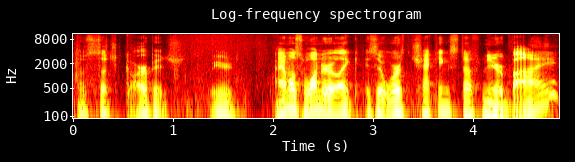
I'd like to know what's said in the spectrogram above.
That was such garbage. Weird. I almost wonder, like, is it worth checking stuff nearby?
